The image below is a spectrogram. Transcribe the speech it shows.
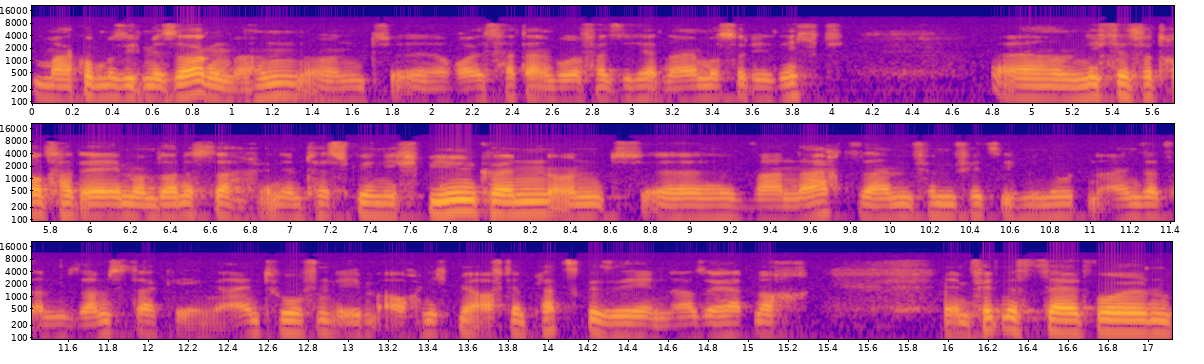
Marco, muss ich mir Sorgen machen? Und Reus hat dann wohl versichert, nein, musst du dir nicht. Nichtsdestotrotz hat er eben am Donnerstag in dem Testspiel nicht spielen können und war nach seinem 45 Minuten Einsatz am Samstag gegen Eindhoven eben auch nicht mehr auf dem Platz gesehen. Also er hat noch im Fitnesszelt wohl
